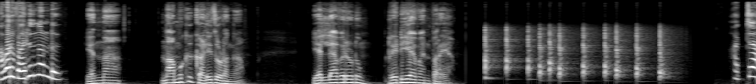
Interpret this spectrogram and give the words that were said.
അവർ വരുന്നുണ്ട്. എന്നാ നമുക്ക് കളി തുടങ്ങാം. എല്ലാവരോടും റെഡിയാവാൻ പറയാം. അച്ഛാ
